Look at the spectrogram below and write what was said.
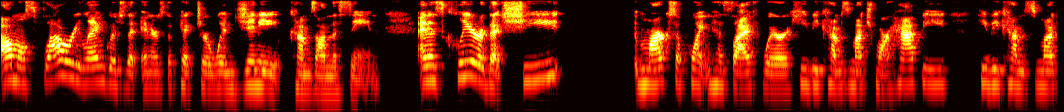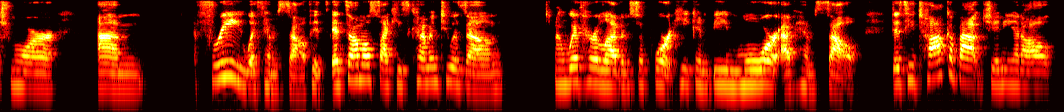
almost flowery language that enters the picture when Ginni comes on the scene. And it's clear that she marks a point in his life where he becomes much more happy. He becomes much more um, free with himself. It's, it's almost like he's coming to his own and with her love and support, he can be more of himself. Does he talk about Ginni at all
